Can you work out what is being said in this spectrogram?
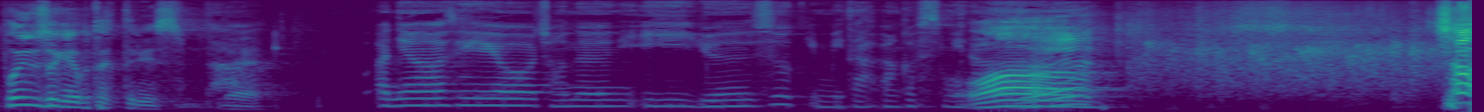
본인 소개 부탁드리겠습니다. 네. 안녕하세요. 저는 이윤숙입니다. 반갑습니다. 와. 네. 자,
